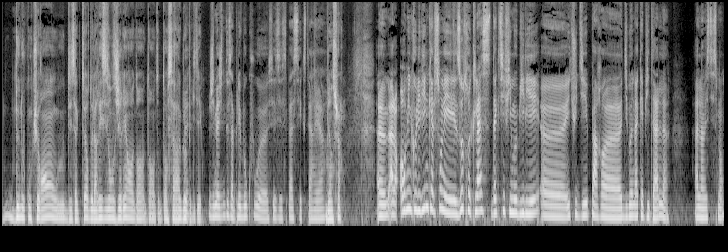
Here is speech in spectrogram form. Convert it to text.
de nos concurrents ou des acteurs de la résidence gérée dans, dans, dans, sa globalité. J'imagine que ça plaît beaucoup ces espaces extérieurs. Bien sûr. Euh, alors, hormis le co-living, quelles sont les autres classes d'actifs immobiliers euh, étudiées par euh, Dibona Capital à l'investissement?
